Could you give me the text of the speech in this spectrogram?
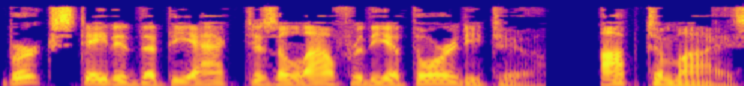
Burke stated that the Act does allow for the authority to «optimize»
